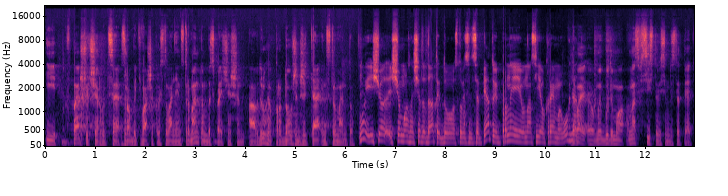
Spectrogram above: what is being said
І в першу чергу це зробить ваше користування інструментом безпечнішим, а вдруге продовжить життя інструменту. Ну і що, що можна ще додати до 185-ї? Про неї у нас є окремий огляд. Давай е, ми будемо. У нас всі 185.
